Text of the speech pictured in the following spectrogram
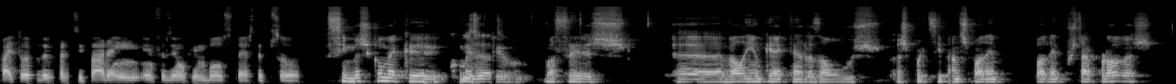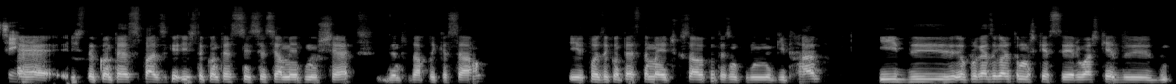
vai toda participar em, em fazer um reembolso desta pessoa. Sim, mas como é que, como é que vocês uh, avaliam quem é que tem razão. Os, os participantes podem, podem postar provas? Sim. É, isto, acontece, isto acontece essencialmente no chat, dentro da aplicação, e depois acontece também a discussão, acontece um bocadinho no GitHub, e de, eu por acaso agora estou-me a esquecer, eu acho que é de, de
